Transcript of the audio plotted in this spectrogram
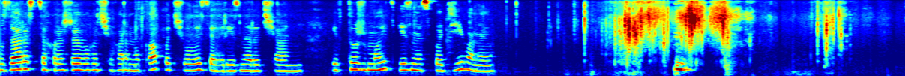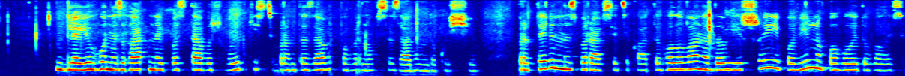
У заростях рожевого чагарника почулися грізне ричання, і в ту ж мить із несподіваною для його незгарбної постави швидкістю бронтозавр повернувся задом до кущів. Проте він не збирався тікати. Голова на довгій шиї повільно погойдувалася.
